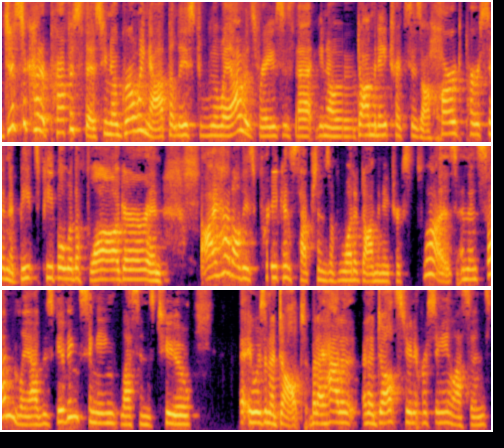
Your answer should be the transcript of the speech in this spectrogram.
just to kind of preface this, you know, growing up, at least the way I was raised, is that, you know, dominatrix is a hard person. It beats people with a flogger. And I had all these preconceptions of what a dominatrix was. And then suddenly I was giving singing lessons to, it was an adult, but I had a, an adult student for singing lessons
